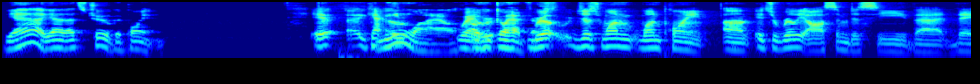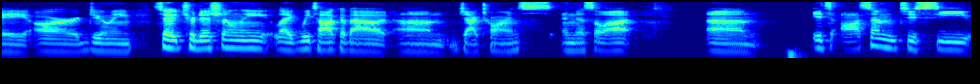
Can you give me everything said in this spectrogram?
Yeah, yeah, that's true. Good point. It, uh, can- Meanwhile, Wait, oh, go ahead first. Real, just one one point. Um, it's really awesome to see that they are doing so. Traditionally, like we talk about um, Jack Torrance in this a lot. Um, it's awesome to see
